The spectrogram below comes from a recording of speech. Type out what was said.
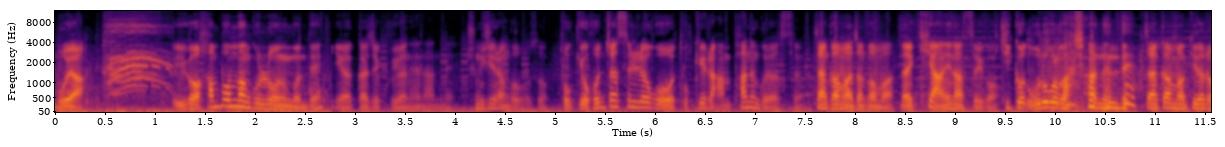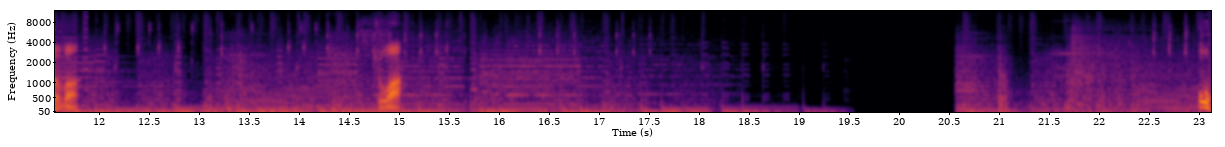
뭐야? 이거 한 번만 굴러오는 건데? 얘가까지 구현해놨네. 충실한 거 보소. 도끼 혼자 쓰려고 도끼를 안 파는 거였음. 잠깐만 잠깐만. 나 키 안 해놨어 이거. 기껏 오르골 가져왔는데. 잠깐만 기다려봐. 좋아. 오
